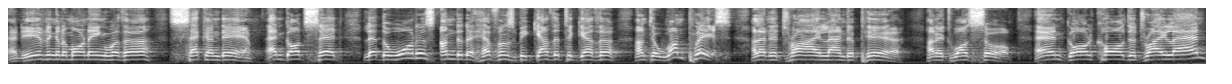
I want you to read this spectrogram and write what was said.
and evening and the morning were the second day. And God said, Let the waters under the heavens be gathered together unto one place, and let a dry land appear. And it was so. And God called the dry land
